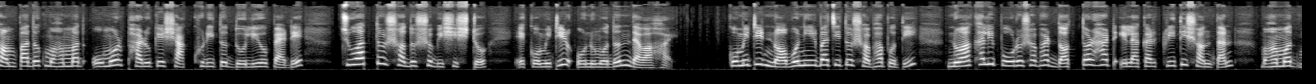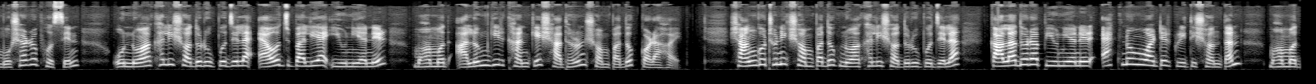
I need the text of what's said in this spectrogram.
সম্পাদক মোহাম্মদ ওমর ফারুকের স্বাক্ষরিত দলীয় প্যাডে চুয়াত্তর সদস্য বিশিষ্ট এ কমিটির অনুমোদন দেওয়া হয়। কমিটির নবনির্বাচিত সভাপতি নোয়াখালী পৌরসভার দত্তরহাট এলাকার কৃতি সন্তান মোহাম্মদ মোশাররফ হোসেন ও নোয়াখালী সদর উপজেলা এওজবালিয়া ইউনিয়নের মোহাম্মদ আলমগীর খানকে সাধারণ সম্পাদক করা হয়। সাংগঠনিক সম্পাদক নোয়াখালী সদর উপজেলা কালাদরাপ ইউনিয়নের এক নং ওয়ার্ডের কৃতি সন্তান মোহাম্মদ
